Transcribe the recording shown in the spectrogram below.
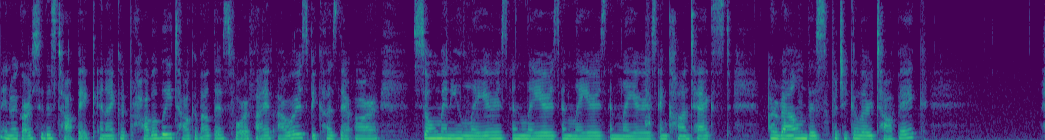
in regards to this topic, and I could probably talk about this for five hours because there are so many layers and layers and layers and layers and context around this particular topic.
